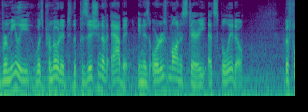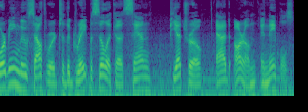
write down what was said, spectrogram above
Vermigli was promoted to the position of abbot in his order's monastery at Spoleto. Before being moved southward to the great basilica San Pietro ad Aram in Naples,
